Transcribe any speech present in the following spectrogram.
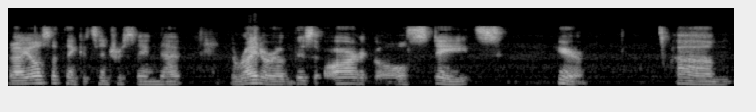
But I also think it's interesting that the writer of this article states here, um,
